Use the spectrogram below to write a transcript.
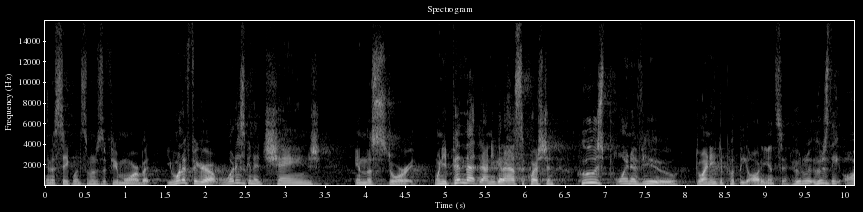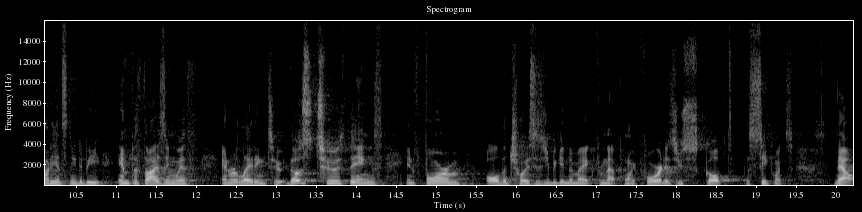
in a sequence, sometimes a few more, but you want to figure out what is going to change in the story. When you pin that down, you got to ask the question, whose point of view do I need to put the audience in? Who do, who's the audience need to be empathizing with and relating to? Those two things inform all the choices you begin to make from that point forward as you sculpt the sequence. Now,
